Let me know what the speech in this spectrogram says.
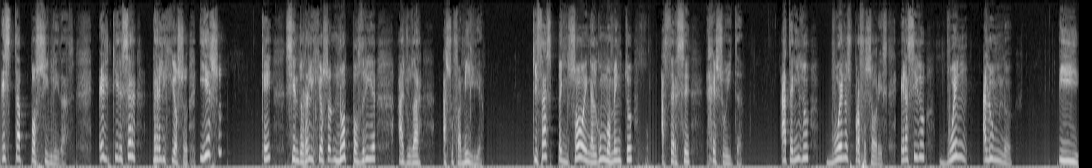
esta posibilidad. Él quiere ser religioso y eso que, siendo religioso, no podría ayudar a su familia. Quizás pensó en algún momento hacerse jesuita. Ha tenido buenos profesores. Él ha sido buen alumno. Y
